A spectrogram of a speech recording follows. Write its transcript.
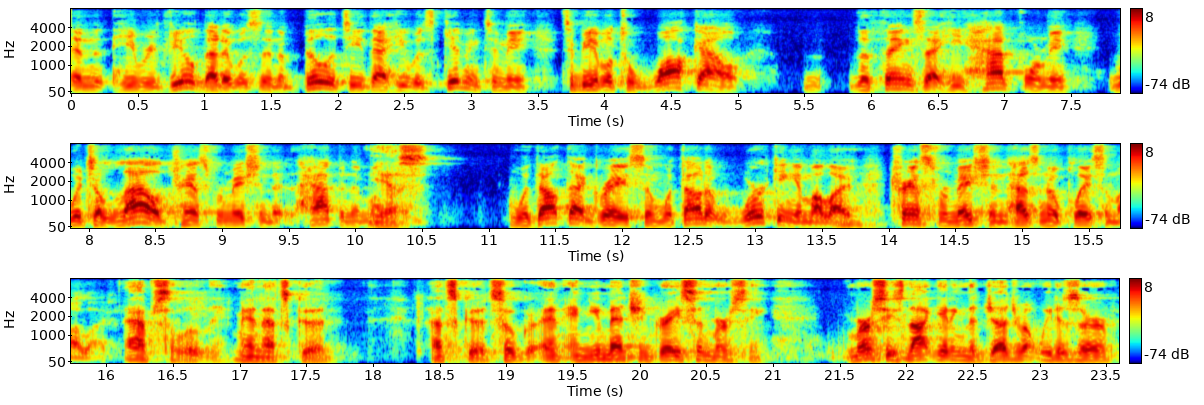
and He revealed that it was an ability that He was giving to me to be able to walk out the things that He had for me, which allowed transformation to happen in my life Yes. without that grace and without it working in my life, mm. transformation has no place in my life. Absolutely. Man, that's good. That's good. So, and, and you mentioned grace and mercy. Mercy is not getting the judgment we deserve.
